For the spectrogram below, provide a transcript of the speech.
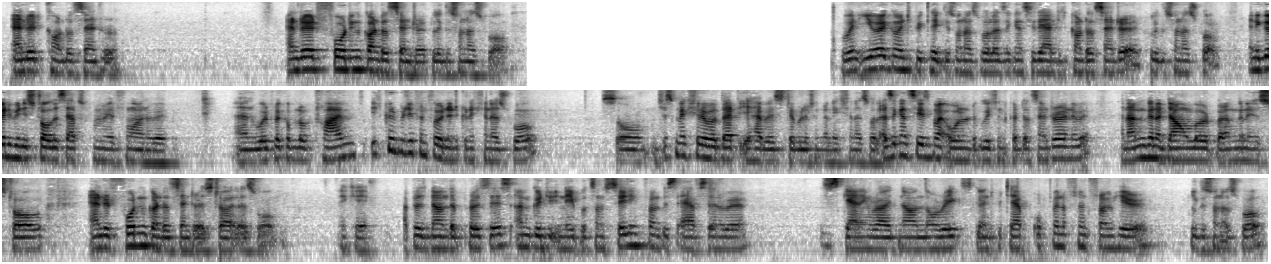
android control center. Android 14 control center click this one as well. When you are going to be click this one as well as you can see the android control center click this one as well. And you're going to be install this apps from your phone anyway and wait for a couple of times. It could be different for internet connection as well so just make sure about that you have a stable connection as well. As you can see it's my old notification control center anyway. And i'm gonna download but i'm gonna install android 14 control center style as well. Okay after done the process i'm going to enable some setting from this apps anywhere. It's scanning right now no rigs going to be tap open option from here. Click this one as well.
